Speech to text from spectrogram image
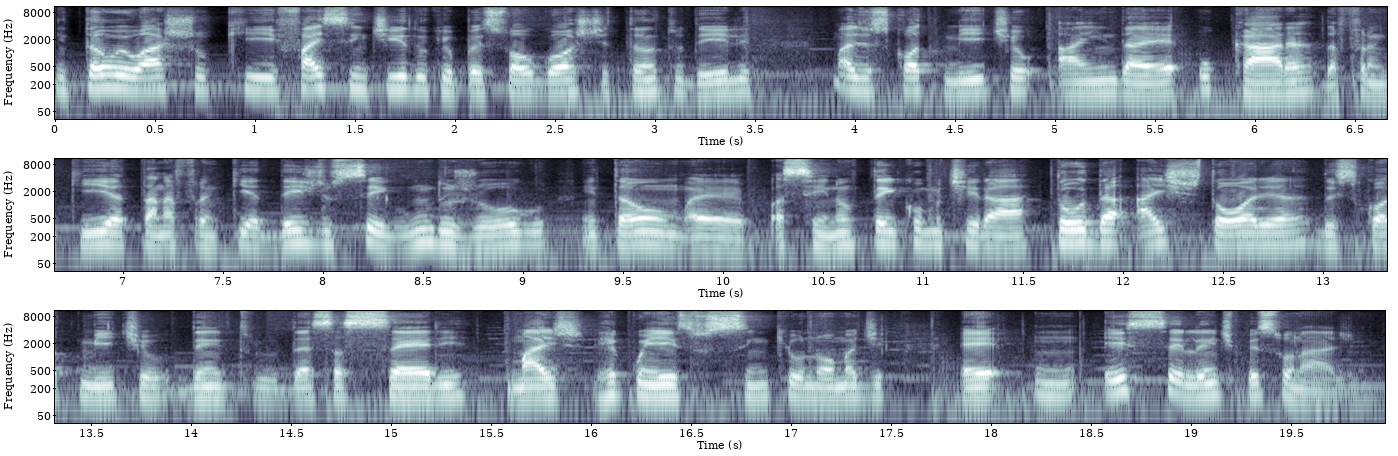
Então eu acho que faz sentido que o pessoal goste tanto dele mas o Scott Mitchell ainda é o cara da franquia, tá na franquia desde o segundo jogo, então, é, assim, não tem como tirar toda a história do Scott Mitchell dentro dessa série, mas reconheço sim que o Nomad é um excelente personagem.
